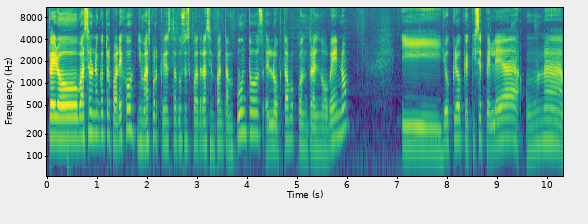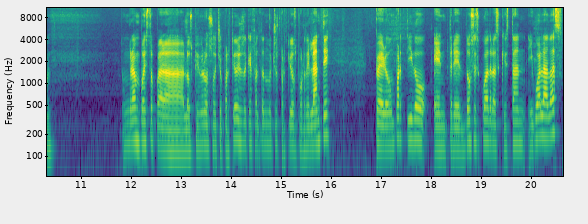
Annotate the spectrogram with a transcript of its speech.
Pero va a ser un encuentro parejo y más porque estas dos escuadras empatan puntos, el octavo contra el noveno. Y yo creo que aquí se pelea una un gran puesto para los primeros ocho partidos. Yo sé que faltan muchos partidos por delante, pero un partido entre dos escuadras que están igualadas,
